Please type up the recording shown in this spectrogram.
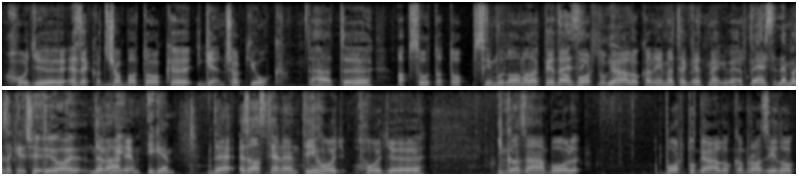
hogy ezek a csapatok igencsak jók. Tehát abszolút a top színvonalon vannak. Például Ezek, a portugálok ja, a németeket megverték. Persze, nem az a kérdés, hogy ő a... De várjam. Igen. De ez azt jelenti, hogy, hogy igazából a portugálok, a brazilok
